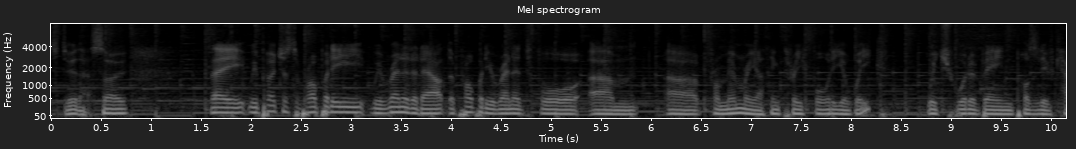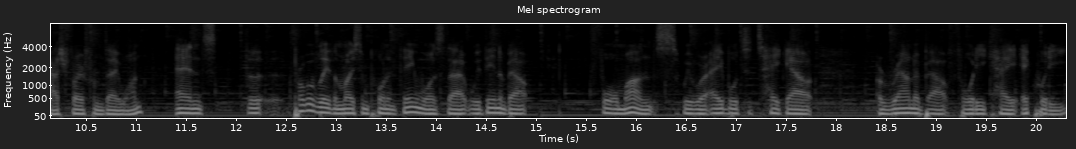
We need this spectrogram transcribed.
to do that. So they we purchased the property, we rented it out. The property rented for um, uh, from memory, I think 340 a week, which would have been positive cash flow from day one. And the probably the most important thing was that within about four months, we were able to take out around about 40k equity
